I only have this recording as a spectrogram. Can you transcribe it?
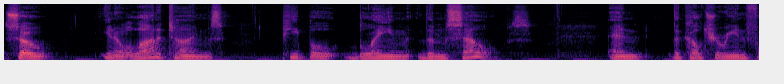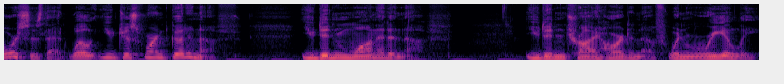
So, you know, a lot of times people blame themselves and the culture reinforces that. Well, you just weren't good enough. You didn't want it enough. You didn't try hard enough. When really,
